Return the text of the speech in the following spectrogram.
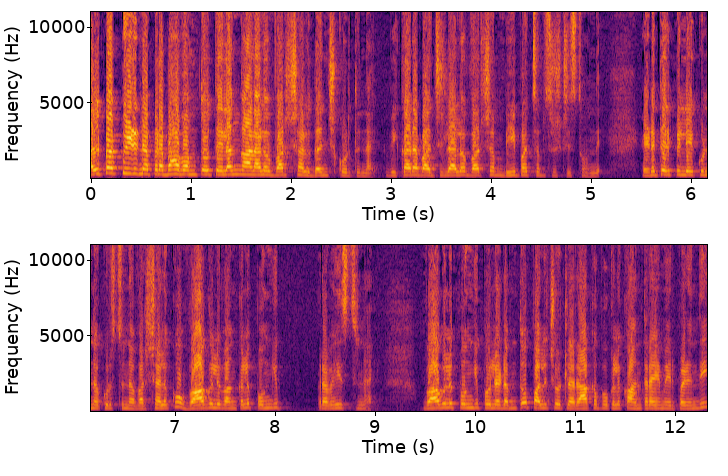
అల్పపీడన ప్రభావంతో తెలంగాణలో వర్షాలు దంచుకొడుతున్నాయి. వికారాబాద్ జిల్లాలో వర్షం బీభత్సం సృష్టిస్తోంది. ఎడతెరిపి లేకుండా కురుస్తున్న వర్షాలకు వాగులు వంకలు పొంగి ప్రవహిస్తున్నాయి. వాగులు పొంగిపోలడంతో పలుచోట్ల రాకపోకలకు అంతరాయం ఏర్పడింది.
